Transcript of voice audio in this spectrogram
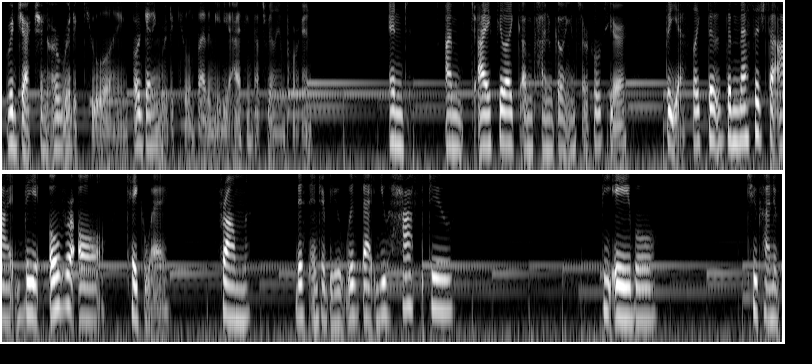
rejection or ridiculing or getting ridiculed by the media, I think that's really important. And I'm I feel like I'm kind of going in circles here, but yes, like the the message that I the overall takeaway from this interview was that you have to be able to kind of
